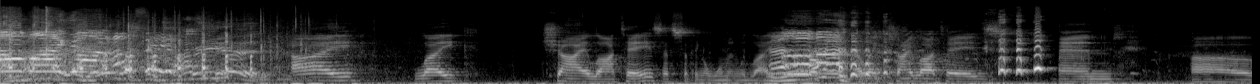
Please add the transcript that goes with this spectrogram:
Oh my god! Okay. Pretty good. I like chai lattes. That's something a woman would like. I like chai lattes and uh,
